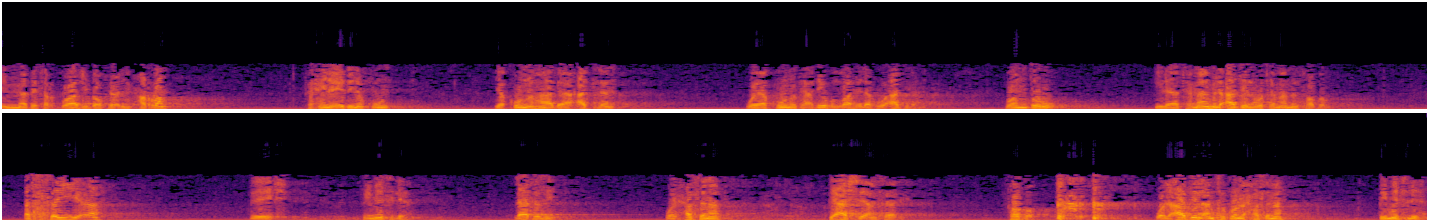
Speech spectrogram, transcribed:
إما بترك واجب أو فعل محرم فحينئذ يكون يكون هذا عدلا ويكون تعذيب الله له عدلا. وانظروا إلى تمام العدل وتمام الفضل. السيئة بإيش؟ بمثلها. لا تزيد. والحسنة بعشر أمثالها. فضل. والعدل أن تكون الحسنة بمثلها.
